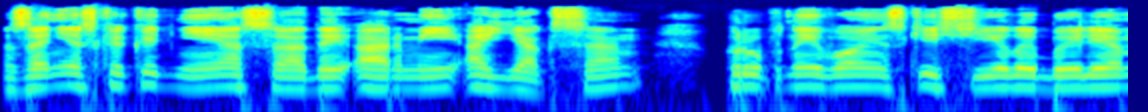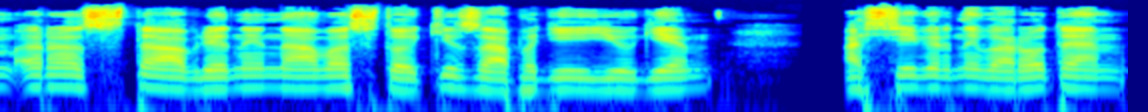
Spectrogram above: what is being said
За несколько дней осады армии Аякса крупные воинские силы были расставлены на востоке, западе и юге, а северные ворота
